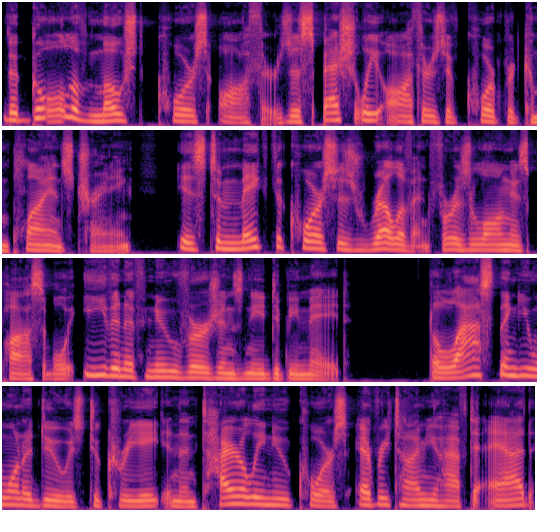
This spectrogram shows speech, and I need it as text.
The goal of most course authors, especially authors of corporate compliance training, is to make the courses relevant for as long as possible, even if new versions need to be made. The last thing you want to do is to create an entirely new course every time you have to add,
